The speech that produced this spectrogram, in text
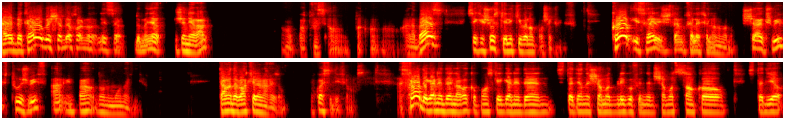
De manière générale, en, en, en, à la base, c'est quelque chose qui est l'équivalent pour chaque juif. Chaque juif, tout juif a une part dans le monde à venir. Tama d'avoir quelle est la raison Pourquoi cette différence? Asrar de Ganeden, la récompense qui est Ganeden, c'est-à-dire Neshamot Blegofen, Neshamot sans corps, c'est-à-dire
